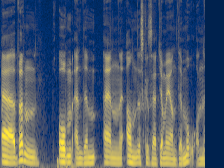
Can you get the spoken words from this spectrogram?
även om en, en ande skulle säga att jag är en demon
